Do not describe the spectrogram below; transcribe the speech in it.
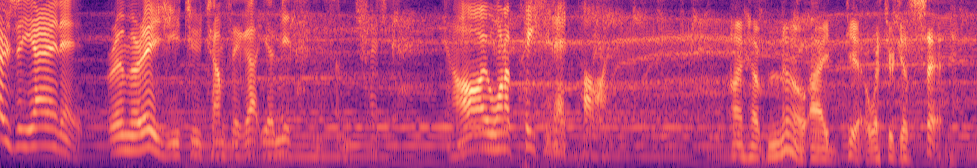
cozy, ain't it? Rumour is you two chumps have got your mitts in some treasure. And I want a piece of that pie. I have no idea what you just said.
